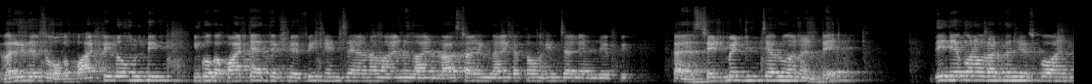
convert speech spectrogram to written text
ఎవరికి తెలుసు? ఒక పార్టీలో ఉండి ఇంకొక పార్టీ అధ్యక్షుడు ఎఫిషియన్సీ ఆయన ఆయన ఆయన రాష్ట్రానికి నాయకత్వం వహించాలి అని చెప్పి స్టేట్మెంట్ ఇచ్చారు అని అంటే దీన్ని ఏ కోణంలో అర్థం చేసుకోవాలి?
